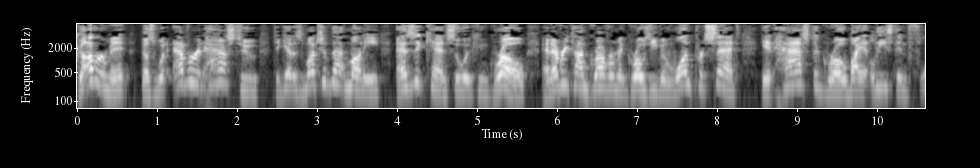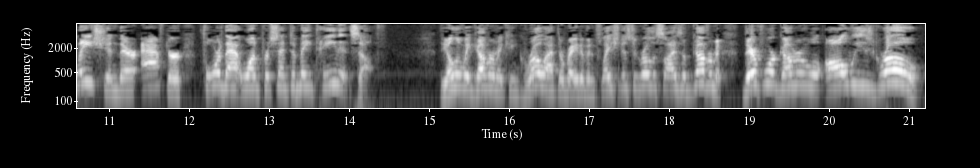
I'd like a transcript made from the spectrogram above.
Government does whatever it has to to get as much of that money as it can so it can grow. And every time government grows even 1%, it has to grow by at least inflation thereafter for that 1% to maintain itself. The only way government can grow at the rate of inflation is to grow the size of government. Therefore, government will always grow.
